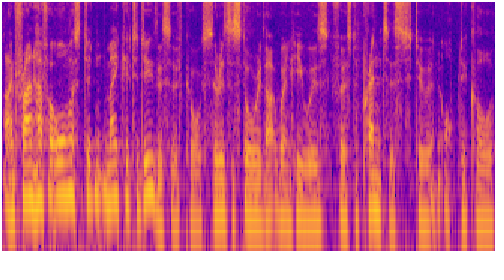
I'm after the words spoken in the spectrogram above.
And Fraunhofer almost didn't make it to do this. Of course, there is a story that when he was first apprenticed to an optical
